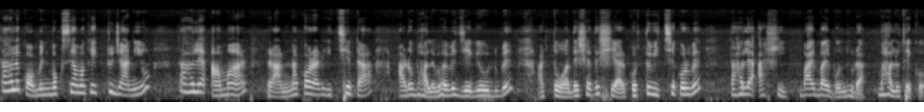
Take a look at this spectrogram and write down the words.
তাহলে কমেন্ট বক্সে আমাকে একটু জানিও। তাহলে আমার রান্না করার ইচ্ছেটা আরও ভালোভাবে জেগে উঠবে আর তোমাদের সাথে শেয়ার করতেও ইচ্ছে করবে। তাহলে আসি। বাই বাই বন্ধুরা। ভালো থেকো।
